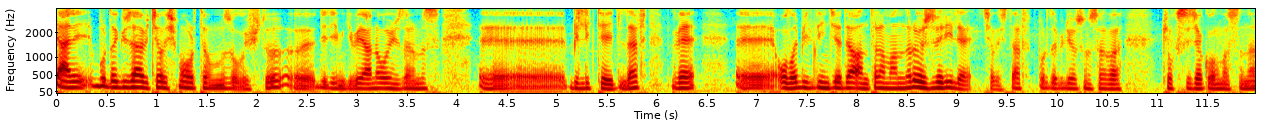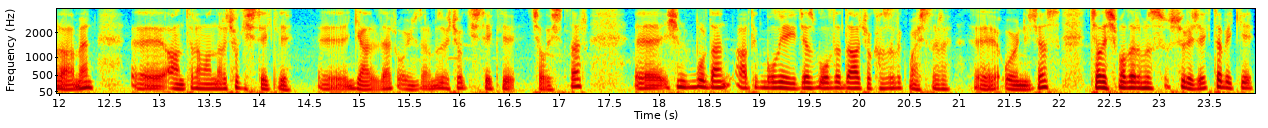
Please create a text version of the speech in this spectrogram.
Yani burada güzel bir çalışma ortamımız oluştu. Ee, dediğim gibi yani oyuncularımız e, birlikteydiler ve e, olabildiğince de antrenmanları özveriyle çalıştılar. Burada biliyorsunuz hava çok sıcak olmasına rağmen e, antrenmanlara çok istekli e, geldiler oyuncularımız ve çok istekli çalıştılar. E, şimdi buradan artık Bolu'ya gideceğiz. Bolu'da daha çok hazırlık maçları e, oynayacağız. Çalışmalarımız sürecek. Tabii ki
